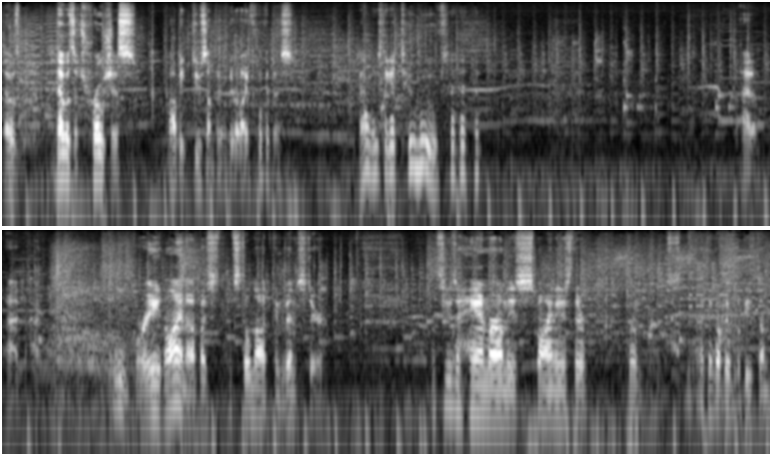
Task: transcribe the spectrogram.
That was that was atrocious. Bobby, do something with your life. Look at this. Well, at least I get two moves. I don't. I, I, ooh, great lineup. I, I'm still not convinced here. Let's use a hammer on these spinies. They're. I think I'll be able to beat them.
